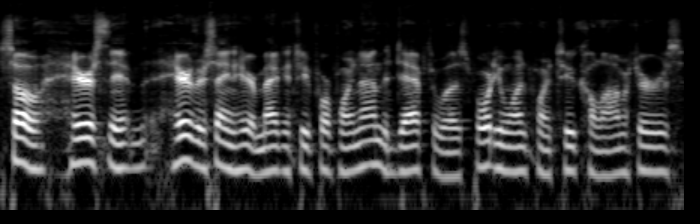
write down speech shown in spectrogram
So here's the here they're saying here magnitude 4.9. The depth was 41.2 kilometers.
